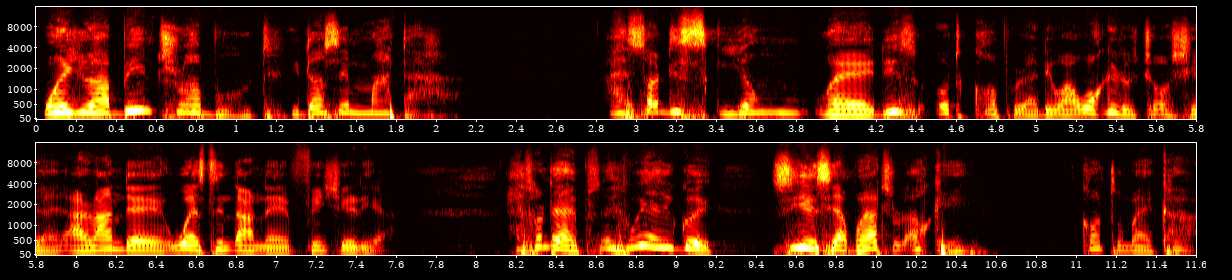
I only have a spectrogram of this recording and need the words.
when you are being troubled, it doesn't matter. I saw this young, uh, this old couple. They were walking to church here around the Weston and uh, Finch area. I saw them. Where are you going? I had to, okay, come to my car.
